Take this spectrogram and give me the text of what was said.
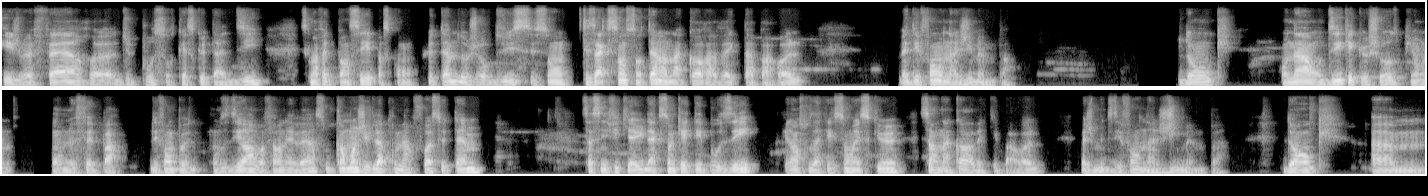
et je vais faire euh, du pouce sur qu'est-ce que tu as dit. Ce qui m'a fait penser, parce que le thème d'aujourd'hui, ce sont tes actions sont-elles en accord avec ta parole, mais des fois, on n'agit même pas. Donc, on, a, on dit quelque chose, puis on, ne fait pas. Des fois, on, peut, on se dit, ah, on va faire l'inverse. Ou quand moi j'ai vu la première fois ce thème, ça signifie qu'il y a eu une action qui a été posée. Et là, on se pose la question, est-ce que c'est en accord avec tes paroles? Ben, je me dis, des fois, on n'agit même pas. Donc, euh,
